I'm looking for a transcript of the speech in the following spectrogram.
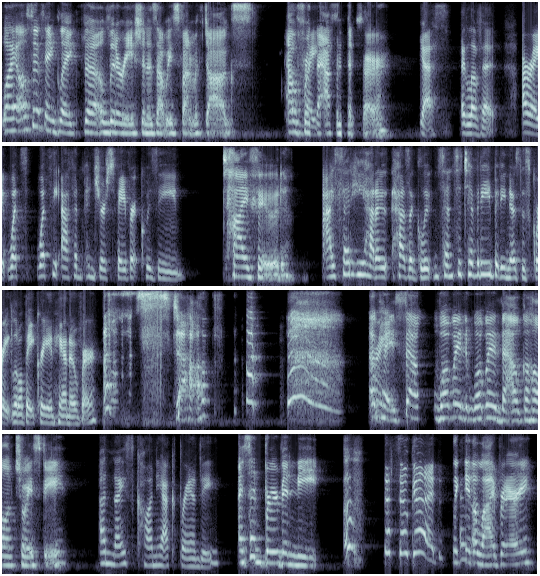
Well, I also think like the alliteration is always fun with dogs. Alfred right. the Affenpinscher. Yes, I love it. All right, what's what's the Affenpinscher's favorite cuisine? Thai food. I said he had a has a gluten sensitivity, but he knows this great little bakery in Hanover. Stop. okay, right. so what would what would the alcohol of choice be? A nice cognac brandy. I said bourbon neat. Oh, that's so good. Like I in a library.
